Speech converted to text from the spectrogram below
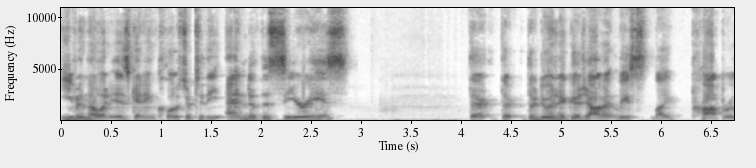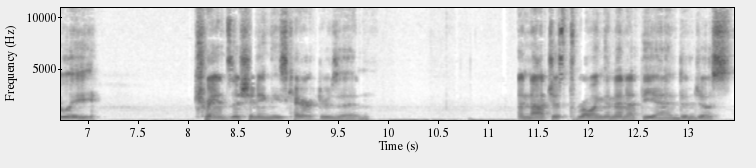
even though it is getting closer to the end of the series. They're they're they're doing a good job, at least like properly transitioning these characters in, and not just throwing them in at the end and just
